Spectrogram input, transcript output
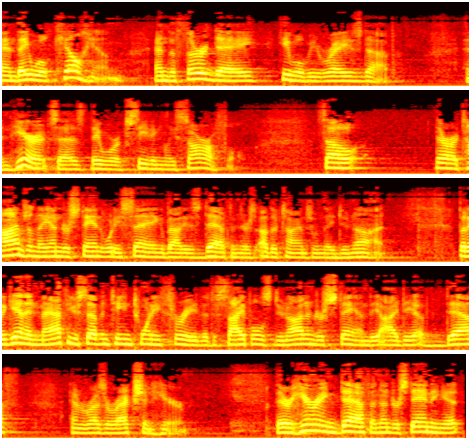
and they will kill him, and the third day he will be raised up. And here it says they were exceedingly sorrowful. So there are times when they understand what he's saying about his death, and there's other times when they do not. But again, in Matthew 17:23, the disciples do not understand the idea of death and resurrection here. They're hearing death and understanding it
